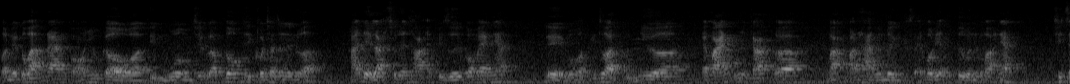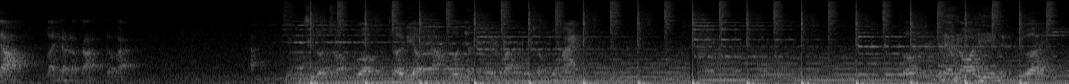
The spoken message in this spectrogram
Còn nếu các bạn đang có nhu cầu à, tìm mua một chiếc laptop thì có chân gì nữa hãy để lại số điện thoại phía dưới comment nhé. Để bộ phận kỹ thuật cũng như à, em ánh cũng như các à, bạn bán hàng của mình sẽ có điện tư vấn các bạn nhé. Xin chào và hẹn gặp lại các bạn. Những sự lựa chọn của thời điểm nào tốt nhất để các bạn lựa chọn mua máy. Ừ, em nói đi cười.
